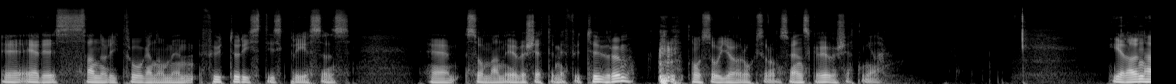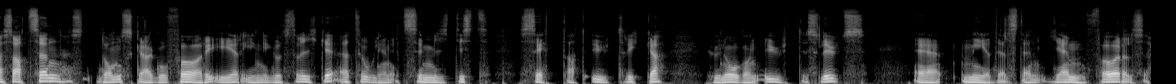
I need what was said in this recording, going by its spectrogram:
eh, är det sannolikt frågan om en futuristisk presens eh, som man översätter med futurum och så gör också de svenska översättningarna. Hela den här satsen, de ska gå före er in i Guds rike, är troligen ett semitiskt sätt att uttrycka hur någon utesluts eh, medelst en jämförelse.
